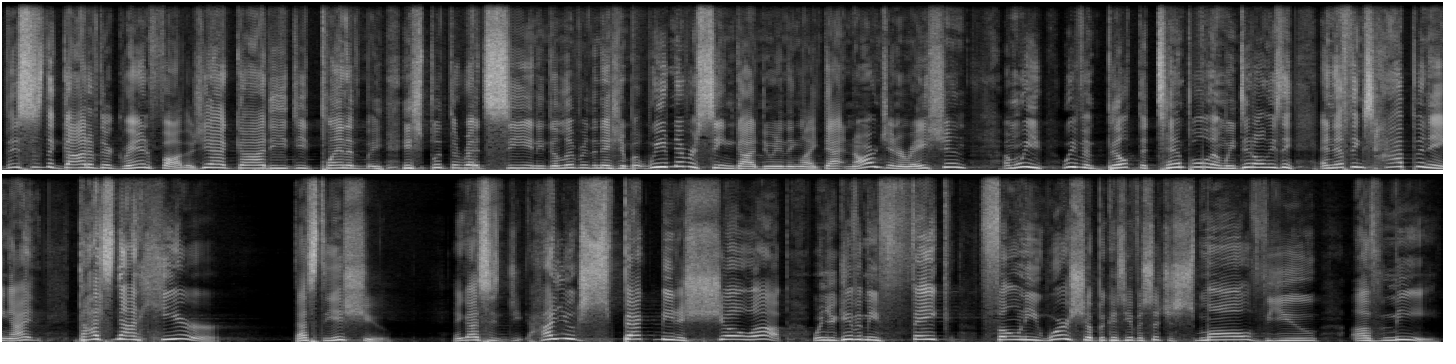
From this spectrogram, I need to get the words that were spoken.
This is the God of their grandfathers. Yeah, God, he, he planted, he split the Red Sea and he delivered the nation. But we've never seen God do anything like that in our generation. And we, we even built the temple and we did all these things, and nothing's happening. I, God's not here. That's the issue. And God says, How do you expect me to show up when you're giving me fake phony worship because you have such a small view of me.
